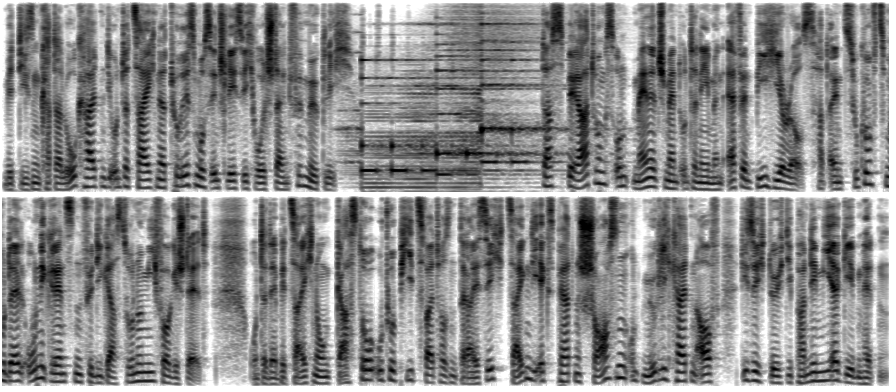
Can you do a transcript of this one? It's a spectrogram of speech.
Mit diesem Katalog halten die Unterzeichner Tourismus in Schleswig-Holstein für möglich. Das Beratungs- und Managementunternehmen F&B Heroes hat ein Zukunftsmodell ohne Grenzen für die Gastronomie vorgestellt. Unter der Bezeichnung Gastro-Utopie 2030 zeigen die Experten Chancen und Möglichkeiten auf, die sich durch die Pandemie ergeben hätten.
